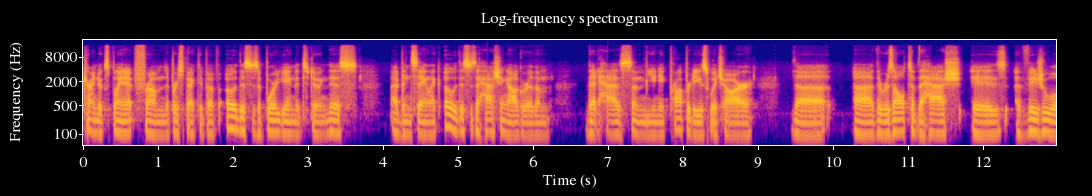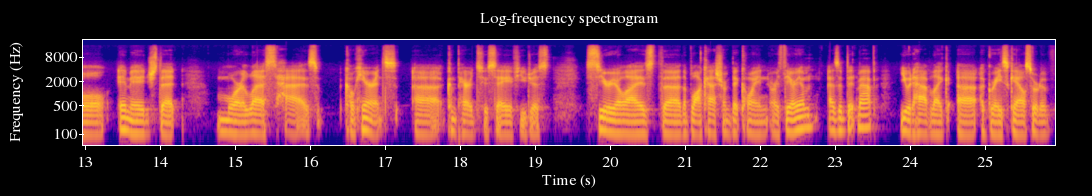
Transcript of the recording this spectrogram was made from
trying to explain it from the perspective of oh this is a board game that's doing this, I've been saying like oh this is a hashing algorithm that has some unique properties which are the uh, the result of the hash is a visual image that more or less has coherence uh, compared to say if you just serialized the the block hash from Bitcoin or Ethereum as a bitmap, you would have like a, a grayscale sort of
